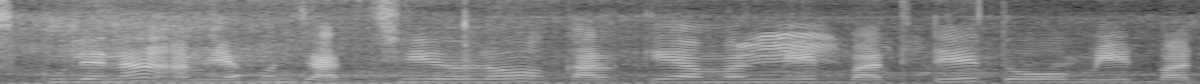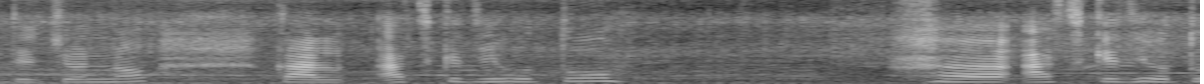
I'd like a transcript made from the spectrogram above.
স্কুলে না আমি এখন যাচ্ছি হলো কালকে আমার মেয়ের বার্থডে তো মেয়ের বার্থডের জন্য কাল আজকে যেহেতু হ্যাঁ, আজকে যেহেতু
